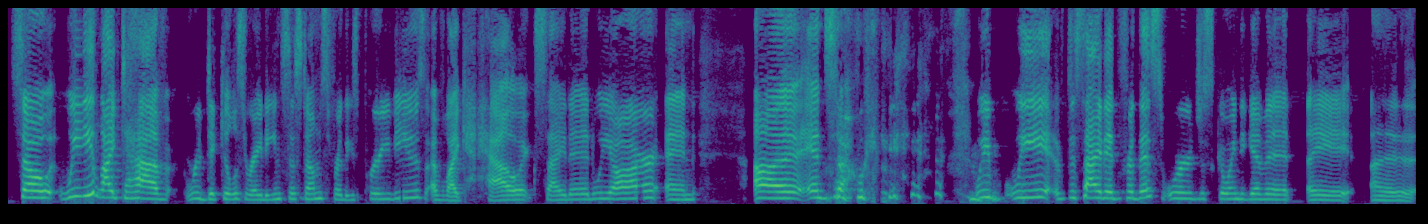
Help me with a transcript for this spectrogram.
So we like to have ridiculous rating systems for these previews of like how excited we are and uh and so we we we decided for this we're just going to give it a a,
